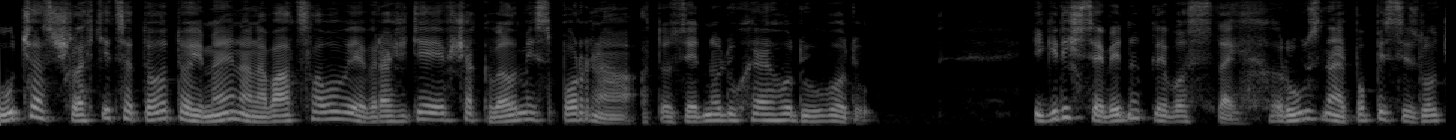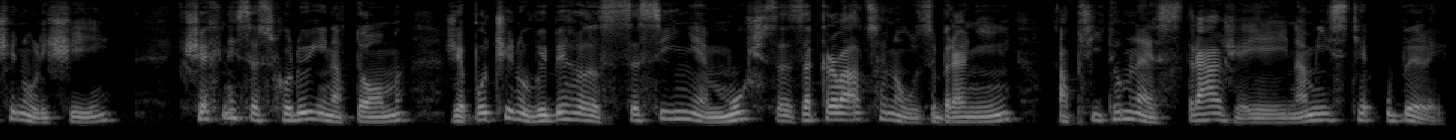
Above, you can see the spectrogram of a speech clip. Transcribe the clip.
Účast šlechtice tohoto jména na Václavově vraždě je však velmi sporná, a to z jednoduchého důvodu. I když se v jednotlivostech různé popisy zločinu liší, všechny se shodují na tom, že počinu vyběhl z sesíně muž se zakrvácenou zbraní a přítomné stráže jej na místě ubili.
